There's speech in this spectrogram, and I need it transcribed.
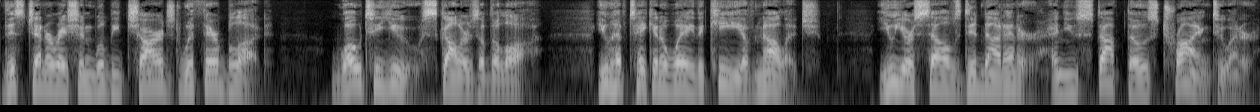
this generation will be charged with their blood Woe to you, scholars of the law! You have taken away the key of knowledge. You yourselves did not enter, and you stopped those trying to enter.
